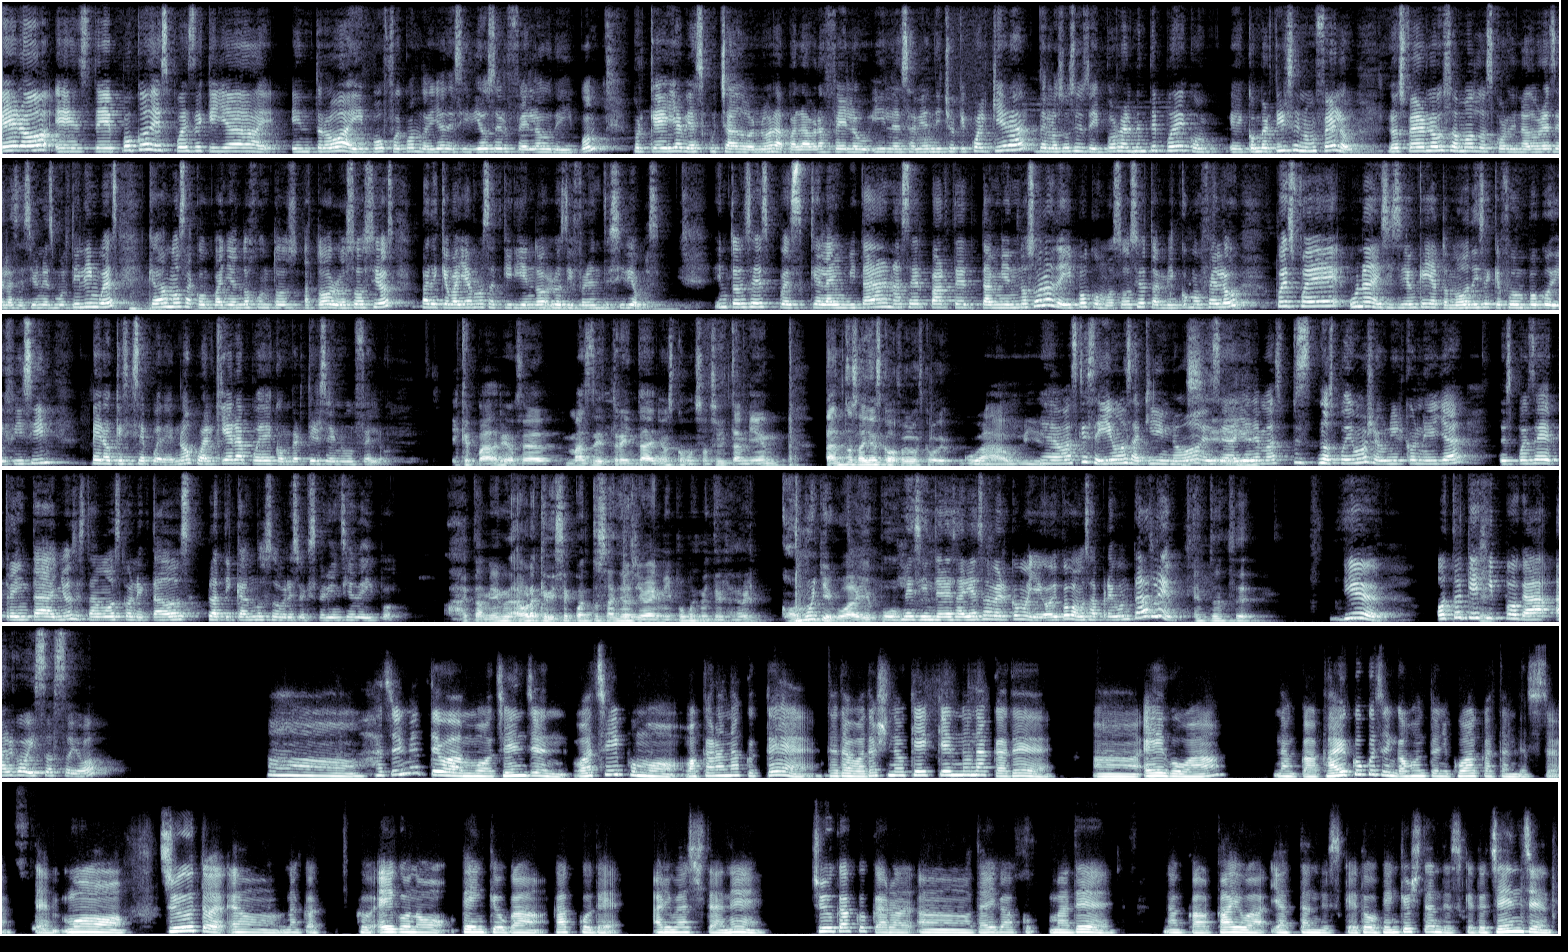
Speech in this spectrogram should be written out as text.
Pero este, poco después de que ella entró a Hippo fue cuando ella decidió ser fellow de Hippo, porque ella había escuchado, ¿no? La palabra fellow y les habían dicho que cualquiera de los socios de Hippo realmente puede eh, convertirse en un fellow. Los fellows somos los coordinadores de las sesiones multilingües que vamos acompañando juntos a todos los socios para que vayamos adquiriendo los diferentes idiomas. Entonces, pues que la invitaran a ser parte también, no solo de Hippo como socio, también como fellow, pues fue una decisión que ella tomó, dice que fue un poco difícil, pero que sí se puede, ¿no? Cualquiera puede convertirse en un fellow. Y qué padre, o sea, más de 30 años como socio y también tantos años como Fellow, es como de wow. Y además que seguimos aquí, ¿no? O sea, y Sí. además pues, nos pudimos reunir con ella después de 30 años, estamos conectados platicando sobre su experiencia de Hippo. Ay, también, ahora que dice cuántos años lleva en Hippo, pues me interesa saber cómo llegó a Hippo. ¿Les interesaría saber cómo llegó a Hippo? Vamos a preguntarle. Entonces, Dieu, ¿otoke Hippo ga algo hizo yo? ああ、初めてはもう全然、ワツイポもわからなくて、ただ私の経験の中で、あー英語は、 なんか外国人が本当に怖かったんです。で、もうずーっと、うん、なんか英語の勉強が学校でありましたね。中学から、うん、大学まで、なんか会話やったんですけど、勉強したんですけど、全然、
